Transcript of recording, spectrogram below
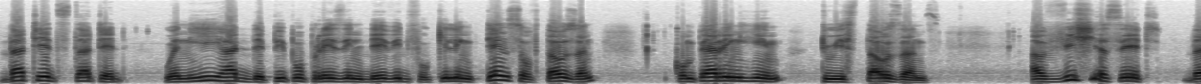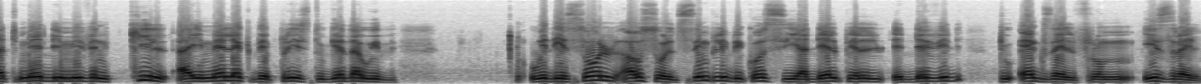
That had started when he had the people praising David for killing tens of thousands, comparing him to his thousands. A vicious hate that made him even kill Ahimelech the priest together with with his whole household simply because he had helped David to exile from Israel.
